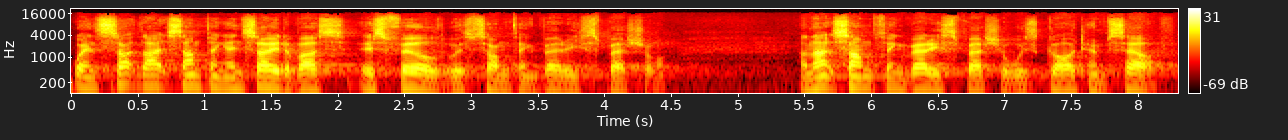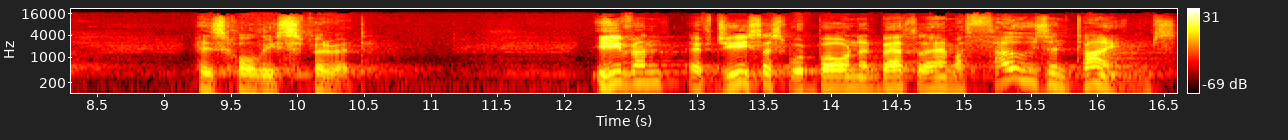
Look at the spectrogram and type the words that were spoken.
when so- that something inside of us is filled with something very special. And that something very special was God Himself. His Holy Spirit. Even if Jesus were born in Bethlehem a thousand times,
